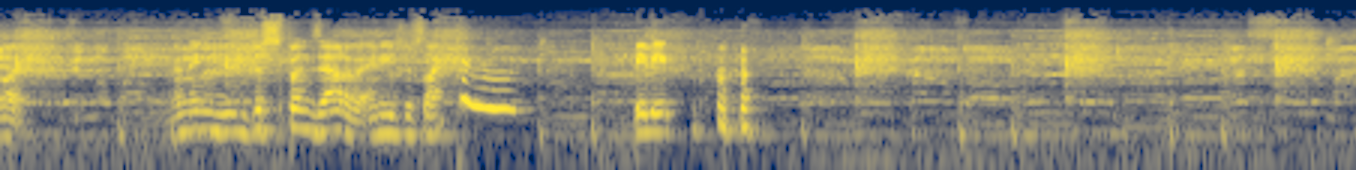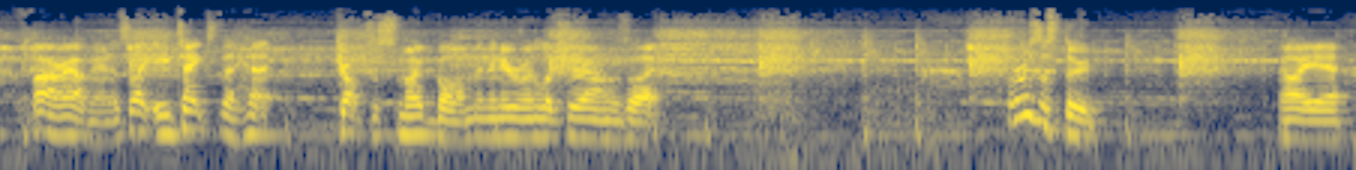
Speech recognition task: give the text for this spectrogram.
Like, and then he just spins out of it and he's just like, beep beep. far out, man. It's like he takes the hit drops a smoke bomb, and then everyone looks around and is like, where is this dude? Oh yeah,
